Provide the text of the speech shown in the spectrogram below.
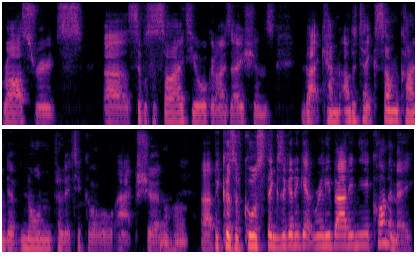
grassroots uh, civil society organizations that can undertake some kind of non-political action Mhm. uh, because of course things are going to get really bad in the economy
